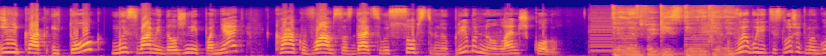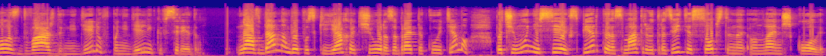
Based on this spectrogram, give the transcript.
И как итог мы с вами должны понять, как вам создать свою собственную прибыльную онлайн-школу. Делай инфобиз, делай, делай. Вы будете слушать мой голос дважды в неделю, в понедельник и в среду. Ну а в данном выпуске я хочу разобрать такую тему, почему не все эксперты рассматривают развитие собственной онлайн-школы.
